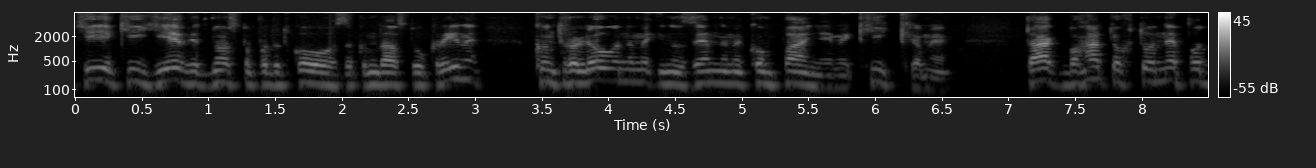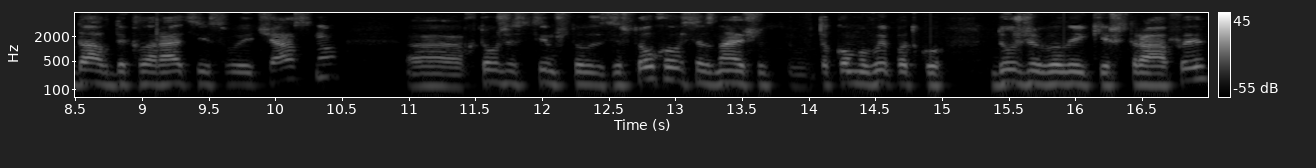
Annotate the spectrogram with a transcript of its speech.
ті, які є відносно податкового законодавства України контрольованими іноземними компаніями, кіками. Так, багато хто не подав декларації своєчасно. Е, Хто вже з цим що зіштовхувався, знає, що в такому випадку дуже великі штрафи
